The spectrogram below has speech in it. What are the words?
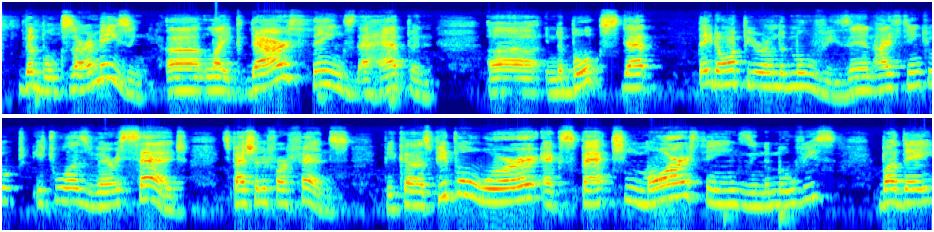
the books are amazing. Uh, like there are things that happen uh, in the books that they don't appear on the movies, and I think it was very sad, especially for fans, because people were expecting more things in the movies, but they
